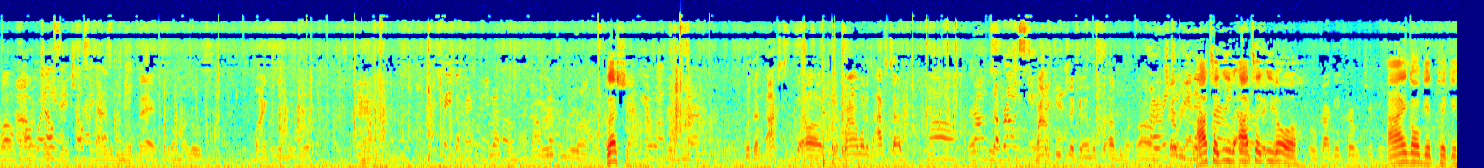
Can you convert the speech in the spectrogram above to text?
Oh, oh, Chelsea, Chelsea has Give me a bag, put it on my little bike. Damn. Here you go, you- oh, God bless you later. bless you. You're welcome, sir. What the ox? The, uh, the brown one is oxtail. No, brown, the brown stew Brown chicken. food chicken. And what's the other one? Uh, Curry cherry. chicken. I'll take either. I'll take either or. Oh, can I get curry chicken? I ain't gonna get picky.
